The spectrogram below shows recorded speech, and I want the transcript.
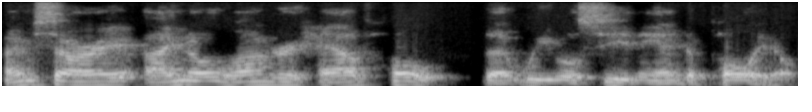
I'm sorry, I no longer have hope that we will see the end of polio.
